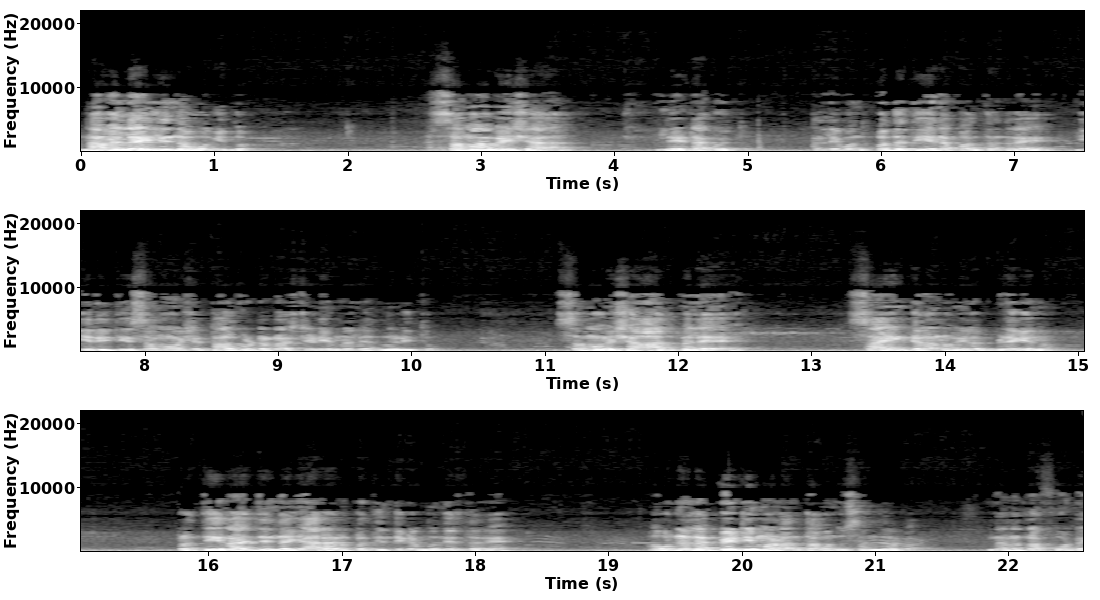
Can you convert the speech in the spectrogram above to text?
ನಾವೆಲ್ಲ ಇಲ್ಲಿಂದ ಹೋಗಿದ್ದು. ಸಮಾವೇಶ ಲೇಟ್ ಆಗೋಯ್ತು. ಅಲ್ಲಿ ಒಂದು ಪದ್ಧತಿ ಏನಪ್ಪಾ ಅಂತಂದ್ರೆ, ಈ ರೀತಿ ಸಮಾವೇಶ ಟಾಲ್ಕೋಟರ ಸ್ಟೇಡಿಯಂನಲ್ಲಿ ಅದು ನಡೀತು. ಸಮಾವೇಶ ಆದ್ಮೇಲೆ ಸಾಯಂಕಾಲನೋ ಇಲ್ಲ ಬೆಳಗ್ಗೆನೋ, ಪ್ರತಿ ರಾಜ್ಯದಿಂದ ಯಾರ್ಯಾರು ಪ್ರತಿನಿಧಿಗಳು ಬಂದಿರ್ತಾರೆ, ಅವ್ರನ್ನೆಲ್ಲ ಭೇಟಿ ಮಾಡೋಂತ ಒಂದು ಸಂದರ್ಭ. ನನ್ನ ಹತ್ರ ಫೋಟೋ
